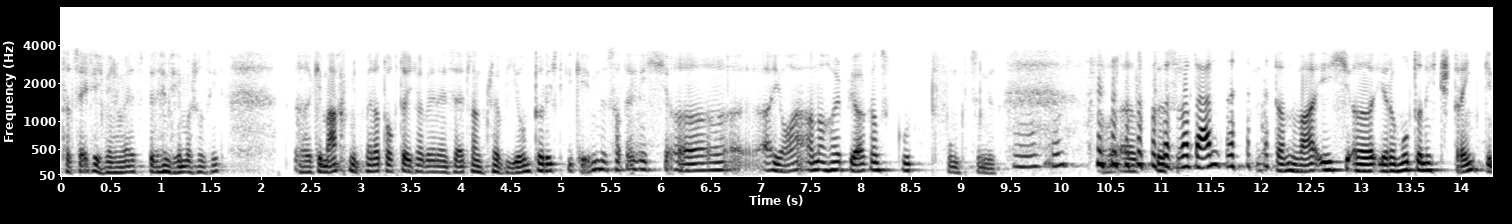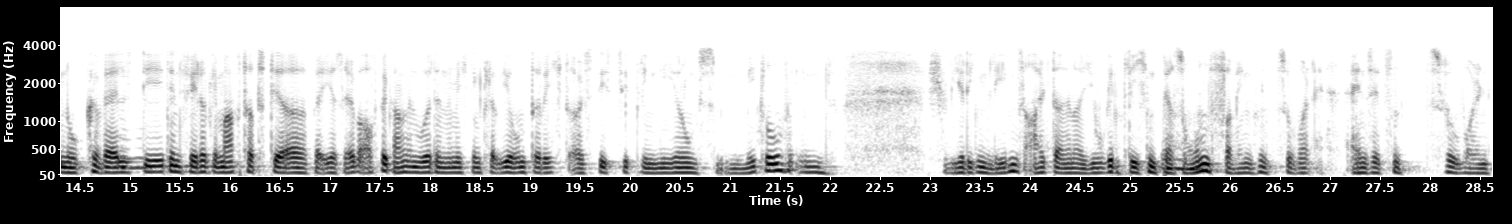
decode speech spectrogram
tatsächlich, wenn wir jetzt bei dem Thema schon sind, gemacht mit meiner Tochter. Ich habe eine Zeit lang Klavierunterricht gegeben. Das hat eigentlich äh, ein Jahr, eineinhalb Jahre ganz gut funktioniert. Ja, äh, das, Was war dann? dann war ich äh, ihrer Mutter nicht streng genug, weil mhm. die den Fehler gemacht hat, der bei ihr selber auch begangen wurde, nämlich den Klavierunterricht als Disziplinierungsmittel in schwierigem Lebensalter einer jugendlichen Person mhm. verwenden zu wollen, einsetzen zu wollen.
